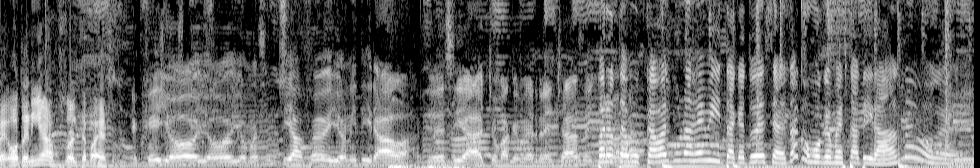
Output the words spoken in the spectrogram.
o, o tenías suerte para eso? Es que yo, yo, yo me sentía feo y yo ni tiraba. Yo decía, hacho, para que me rechacen. Pero yo te buscaba alguna jevita que tú decías, esta como que me está tirando. ¿o qué?"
